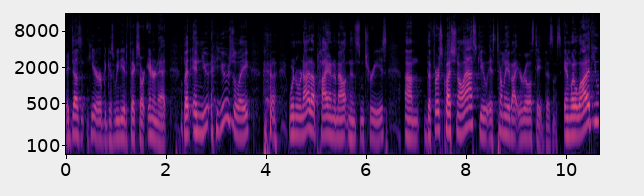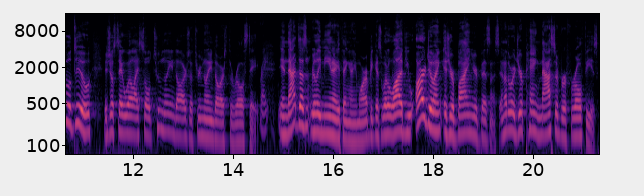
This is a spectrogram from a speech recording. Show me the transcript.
it doesn't here because we need to fix our internet. But and usually, when we're not up high on a mountain in some trees, um, the first question I'll ask you is, "Tell me about your real estate business." And what a lot of you will do is you'll say, "Well, I sold two million dollars or three million dollars to real estate." Right. And that doesn't really mean anything anymore because what a lot of you are doing is you're buying your business. In other words, you're paying massive referral fees.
